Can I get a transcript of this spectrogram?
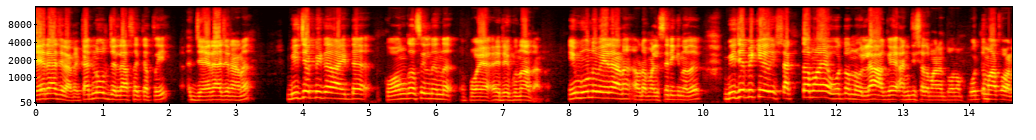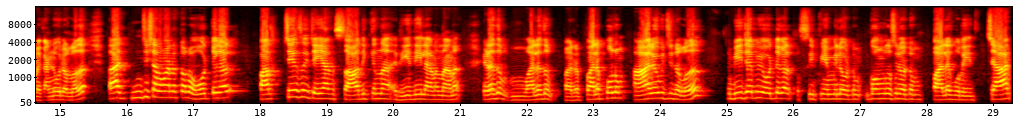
ജയരാജനാണ്. കണ്ണൂർ ജില്ലാ സെക്രട്ടറി ജയരാജനാണ്. ബി ജെ പിയുടേതായിട്ട് കോൺഗ്രസിൽ നിന്ന് പോയ രഘുനാഥാണ്. ഈ മൂന്ന് പേരാണ് അവിടെ മത്സരിക്കുന്നത്. ബി ജെ പിക്ക് ശക്തമായ വോട്ടൊന്നുമില്ല. ആകെ അഞ്ച് ശതമാനത്തോളം വോട്ട് മാത്രമാണ് കണ്ണൂരുള്ളത്. ആ അഞ്ച് ശതമാനത്തോളം വോട്ടുകൾ പർച്ചേസ് ചെയ്യാൻ സാധിക്കുന്ന രീതിയിലാണെന്നാണ് ഇടതും വലതും പല പലപ്പോഴും ആരോപിച്ചിട്ടുള്ളത്. ബി ജെ പി വോട്ടുകൾ സി പി എമ്മിലോട്ടും കോൺഗ്രസിലോട്ടും പല കുറി ചാന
